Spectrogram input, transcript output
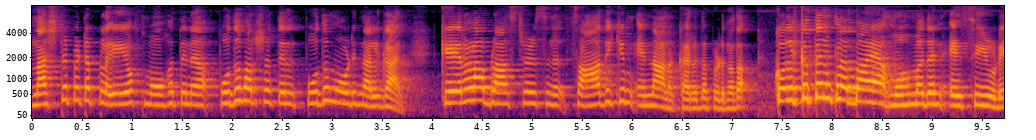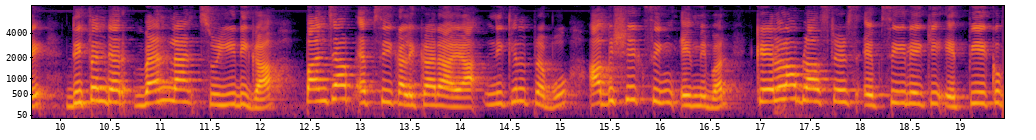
നഷ്ടപ്പെട്ട പ്ലേ ഓഫ് മോഹത്തിന് പുതുവർഷത്തിൽ പുതുമോടി നൽകാൻ കേരള ബ്ലാസ്റ്റേഴ്സിന് സാധിക്കും എന്നാണ് കരുതപ്പെടുന്നത്. കൊൽക്കത്തൻ ക്ലബായ മുഹമ്മദൻ എസ് സിയുടെ ഡിഫൻഡർ വെൻലാൻഡ് സുയീഡിക പഞ്ചാബ് എഫ് സി കളിക്കാരായ നിഖിൽ പ്രഭു അഭിഷേക് സിംഗ് എന്നിവർ കേരള ബ്ലാസ്റ്റേഴ്സ് എഫ് സിയിലേക്ക് എത്തിയേക്കും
